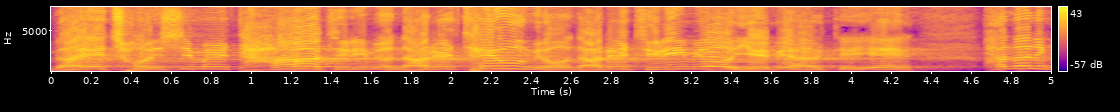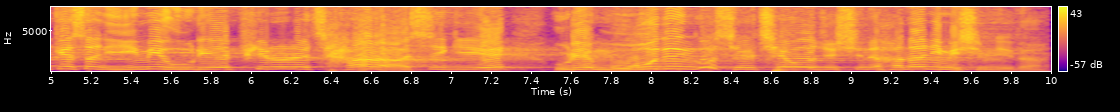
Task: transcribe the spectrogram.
나의 전심을 다 드리며 나를 태우며 나를 드리며 예배할 때에 하나님께서는 이미 우리의 필요를 잘 아시기에 우리의 모든 것을 채워주시는 하나님이십니다.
